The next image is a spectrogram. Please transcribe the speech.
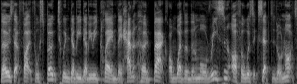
Those that Fightful spoke to in WWE claimed they hadn't heard back on whether the more recent offer was accepted or not,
